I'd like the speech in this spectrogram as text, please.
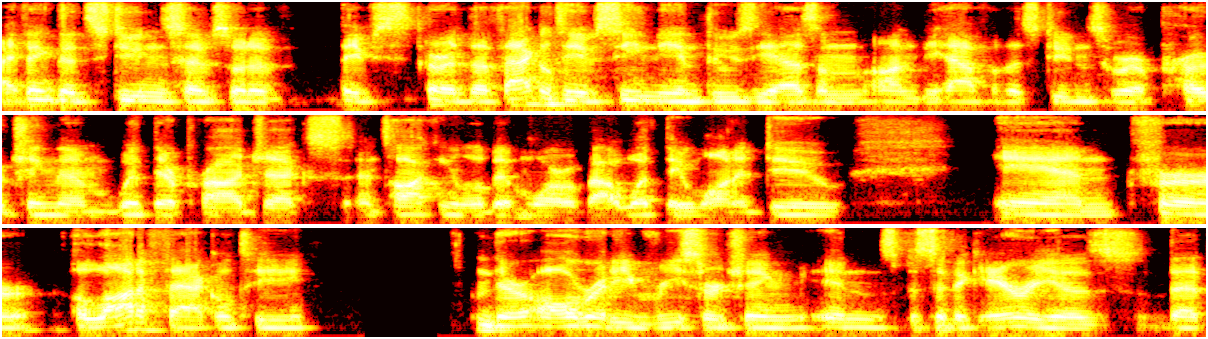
I think that students have sort of they've or the faculty have seen the enthusiasm on behalf of the students who are approaching them with their projects and talking a little bit more about what they want to do. And for a lot of faculty they're already researching in specific areas that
